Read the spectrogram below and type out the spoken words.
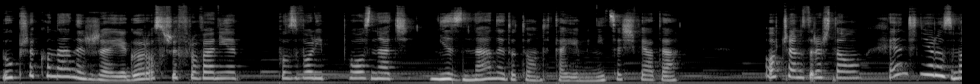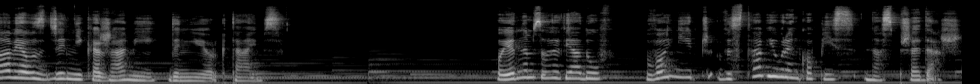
Był przekonany, że jego rozszyfrowanie pozwoli poznać nieznane dotąd tajemnice świata, o czym zresztą chętnie rozmawiał z dziennikarzami The New York Times. Po jednym z wywiadów Wojnicz wystawił rękopis na sprzedaż.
